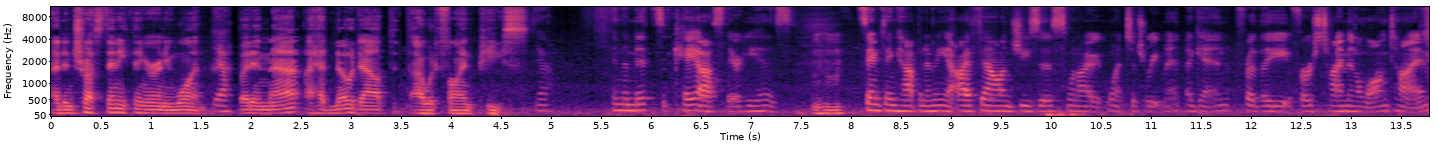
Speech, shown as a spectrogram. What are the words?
I didn't trust anything or anyone. Yeah. But in that, I had no doubt that I would find peace. Yeah. In the midst of chaos, there he is. Mm-hmm. Same thing happened to me. I found Jesus when I went to treatment again for the first time in a long time.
